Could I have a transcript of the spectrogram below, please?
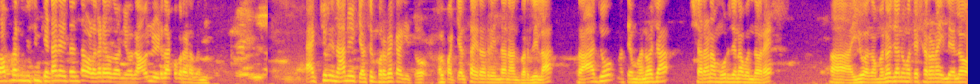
ಪಾಪ್ಕಾರ್ನ್ ಮಿಷಿನ್ ಕೆಟ್ಟಾಗೈತೆ ಅಂತ ಒಳಗಡೆ ಹೋಗವನ್ ಇವಾಗ. ಅವನು ಹಿಡ್ದಾಕ ಬರೋಣ, ಬನ್ನಿ. ಆಕ್ಚುಲಿ ನಾನು ಈ ಕೆಲ್ಸಕ್ಕೆ ಬರಬೇಕಾಗಿತ್ತು. ಸ್ವಲ್ಪ ಕೆಲಸ ಇರೋದ್ರಿಂದ ನಾನು ಬರ್ಲಿಲ್ಲ. ರಾಜು ಮತ್ತೆ ಮನೋಜ, ಶರಣ ಮೂರು ಜನ ಬಂದವ್ರೆ. ಇವಾಗ ಮನೋಜನು ಮತ್ತೆ ಶರಣ ಇಲ್ಲೆಲ್ಲೋ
